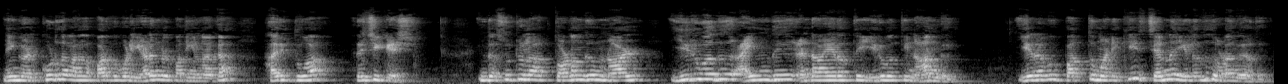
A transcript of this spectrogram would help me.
நீங்கள் கூடுதலாக பார்க்கக்கூடிய இடங்கள் பார்த்தீங்கன்னாக்கா ஹரித்வார் ரிஷிகேஷ். இந்த சுற்றுலா தொடங்கும் நாள் இருபது ஐந்து இரண்டாயிரத்தி இருபத்தி நான்கு. இரவு பத்து மணிக்கு சென்னையிலிருந்து தொடங்குகிறது.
